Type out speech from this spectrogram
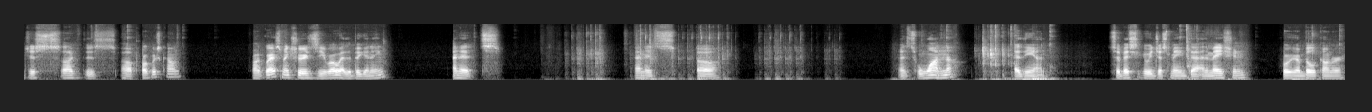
just select this uh, progress count. Progress make sure it's zero at the beginning. And it's and it's uh it's one at the end. So basically we just made the animation for your build counter.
